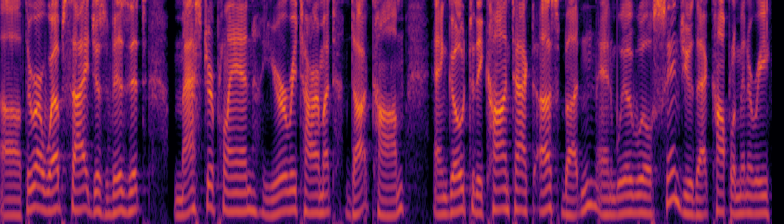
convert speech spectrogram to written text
Uh, through our website, just visit masterplanyourretirement.com and go to the Contact Us button, and we will send you that complimentary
